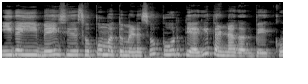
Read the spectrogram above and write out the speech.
ಈಗ ಈ ಬೇಯಿಸಿದ ಸೊಪ್ಪು ಮತ್ತು ಮೆಣಸು ಪೂರ್ತಿಯಾಗಿ ತಣ್ಣಗಾಗಬೇಕು.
